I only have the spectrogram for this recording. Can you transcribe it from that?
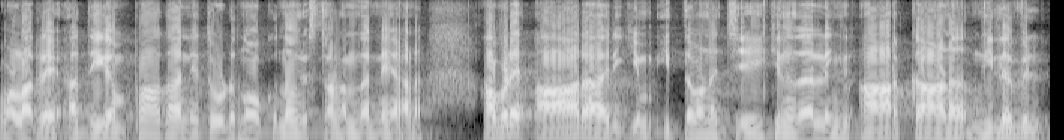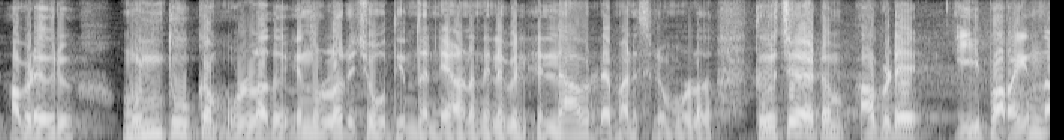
വളരെ അധികം പ്രാധാന്യത്തോടെ നോക്കുന്ന ഒരു സ്ഥലം തന്നെയാണ്. അവിടെ ആരായിരിക്കും ഇത്തവണ ജയിക്കുന്നത്? അല്ലെങ്കിൽ ആർക്കാണ് നിലവിൽ അവിടെ ഒരു മുൻതൂക്കം ഉള്ളത് എന്നുള്ളൊരു ചോദ്യം തന്നെയാണ് നിലവിൽ എല്ലാവരുടെ മനസ്സിലും ഉള്ളത്. തീർച്ചയായിട്ടും അവിടെ ഈ പറയുന്ന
